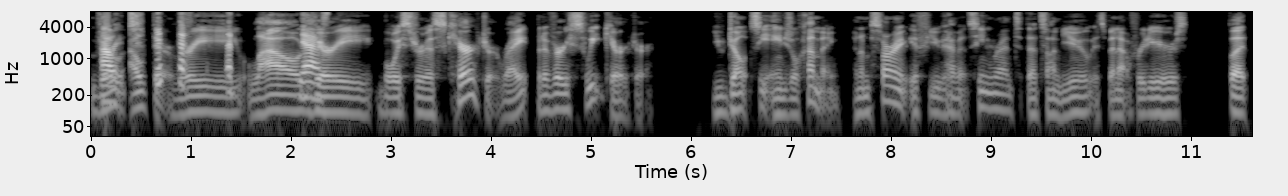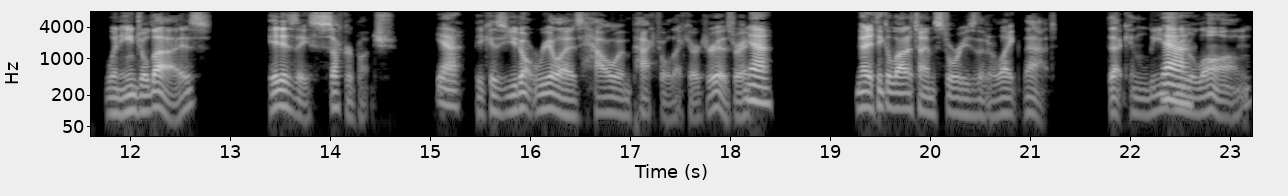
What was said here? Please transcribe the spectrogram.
very Out. out, there, very loud, Yes. very boisterous character, right? But a very sweet character. You don't see Angel coming. And I'm sorry if you haven't seen Rent, that's on you. It's been out for years. But when Angel dies, it is a sucker punch Yeah. because you don't realize how impactful that character is, right? Yeah. And I think a lot of times stories that are like that that can lead Yeah. you along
